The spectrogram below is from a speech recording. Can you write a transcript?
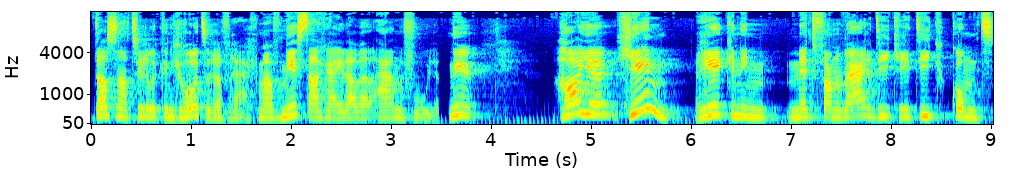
dat is natuurlijk een grotere vraag, maar meestal ga je dat wel aanvoelen. Nu, hou je geen rekening met van waar die kritiek komt.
